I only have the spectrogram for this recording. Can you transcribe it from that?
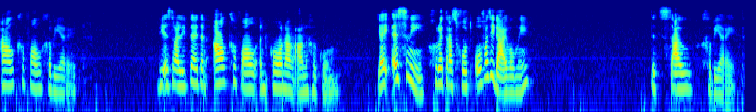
elk geval gebeur het. Die Israeliete het in elk geval in Kanaan aangekom. Jy is nie groter as God of as die duiwel nie dit sou gebeur het.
